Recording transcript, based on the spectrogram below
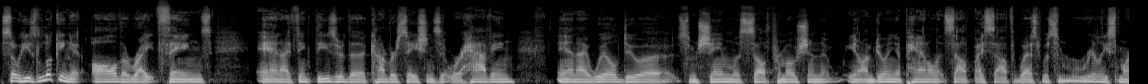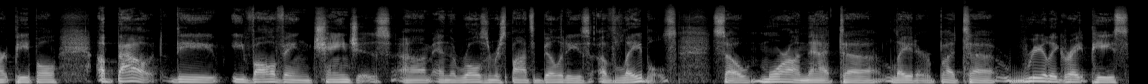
So he's looking at all the right things. And I think these are the conversations that we're having. And I will do a, some shameless self promotion that, you know, I'm doing a panel at South by Southwest with some really smart people about the evolving changes um, and the roles and responsibilities of labels. So, more on that uh, later. But uh, really great piece.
